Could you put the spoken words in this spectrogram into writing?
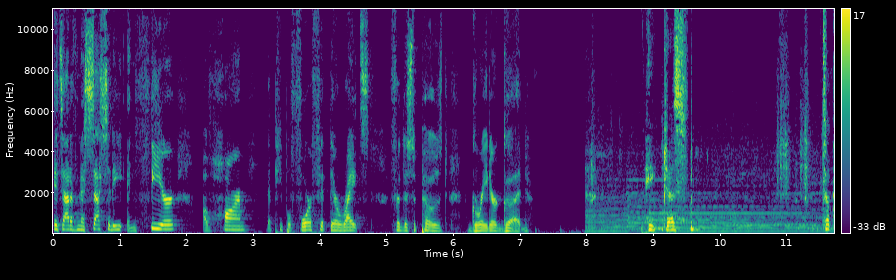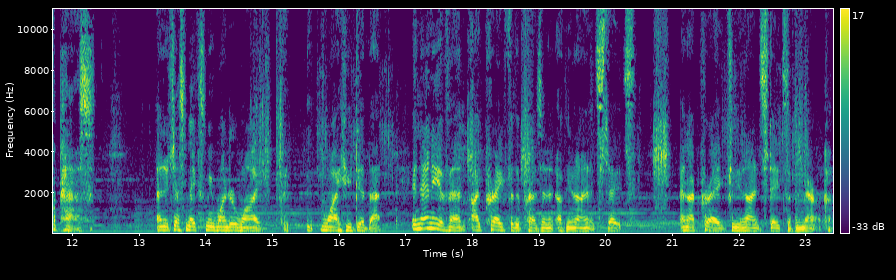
It's out of necessity and fear of harm that people forfeit their rights for the supposed greater good. He just took a pass. And it just makes me wonder why why he did that. In any event, I pray for the President of the United States. And I pray for the United States of America.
